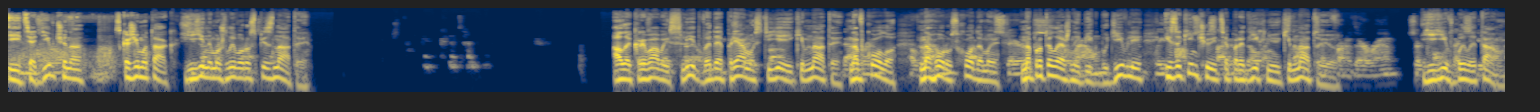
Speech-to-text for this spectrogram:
І ця дівчина, скажімо так, її неможливо розпізнати. Але кривавий слід веде прямо з тієї кімнати навколо нагору сходами на протилежний бік будівлі і закінчується перед їхньою кімнатою. Її вбили там.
